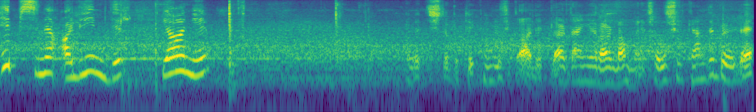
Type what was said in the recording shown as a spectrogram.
hepsine alimdir. Yani evet işte bu teknolojik aletlerden yararlanmaya çalışırken de böyle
